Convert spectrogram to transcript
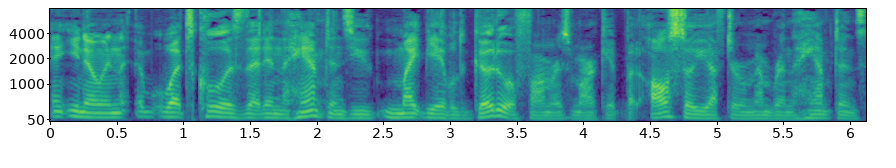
and you know, and what's cool is that in the Hamptons, you might be able to go to a farmer's market, but also you have to remember in the Hamptons,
